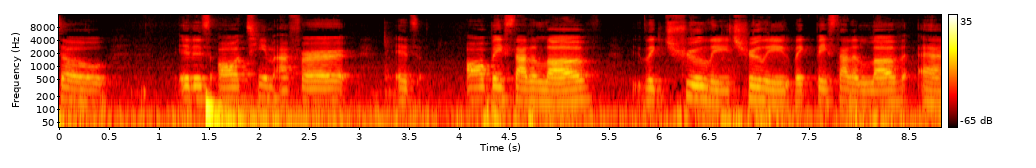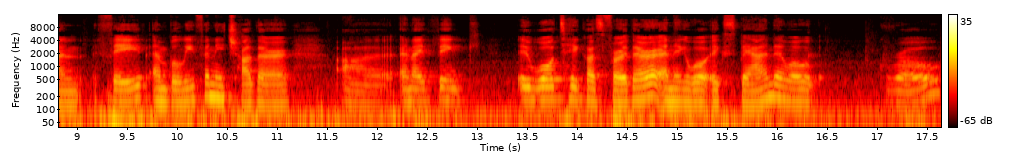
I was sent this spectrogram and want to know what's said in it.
So it is all team effort. It's all based out of love. Like truly, truly like based out of love and faith and belief in each other. Uh, and I think it will take us further and it will expand and will grow.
